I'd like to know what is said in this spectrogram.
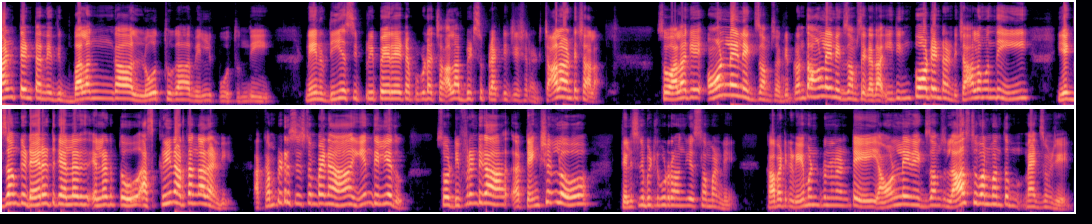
కంటెంట్ అనేది బలంగా లోతుగా వెళ్ళిపోతుంది. నేను డిఎస్సి ప్రిపేర్ అయ్యేటప్పుడు కూడా చాలా బిట్స్ ప్రాక్టీస్ చేశానండి. చాలా అంటే చాలా. సో అలాగే ఆన్లైన్ ఎగ్జామ్స్ అండి. ఇప్పుడంతా ఆన్లైన్ ఎగ్జామ్సే కదా. ఇది ఇంపార్టెంట్ అండి. చాలామంది ఎగ్జామ్కి డైరెక్ట్గా వెళ్ళ వెళ్ళడంతో ఆ స్క్రీన్ అర్థం కాదండి. ఆ కంప్యూటర్ సిస్టమ్ పైన ఏం తెలియదు. సో డిఫరెంట్గా టెన్షన్లో తెలిసిన బిట్లు కూడా రాంగ్ చేస్తామండి. కాబట్టి ఇక్కడ ఏమంటున్నానంటే online exams last one month maximum చేయండి.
